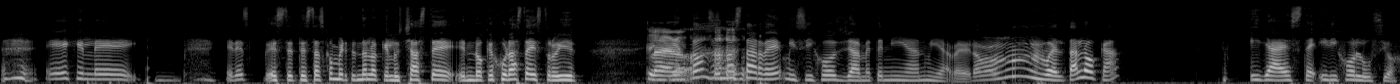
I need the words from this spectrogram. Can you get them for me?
éjele, eres, este, te estás convirtiendo en lo que luchaste, en lo que juraste destruir. Claro. Y entonces más tarde, mis hijos ya me tenían, mi, a ver, oh, vuelta loca, y ya este, y dijo Lucio,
